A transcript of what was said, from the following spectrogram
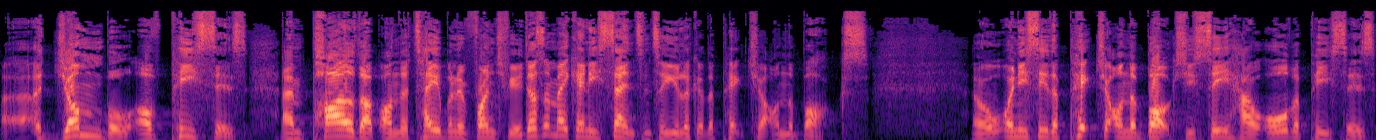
uh, a jumble of pieces and um, piled up on the table in front of you. It doesn't make any sense until you look at the picture on the box. Uh, when you see the picture on the box, you see how all the pieces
